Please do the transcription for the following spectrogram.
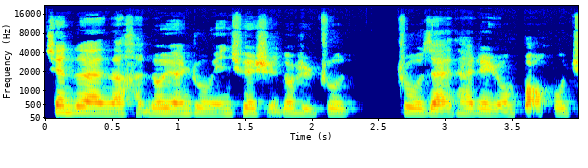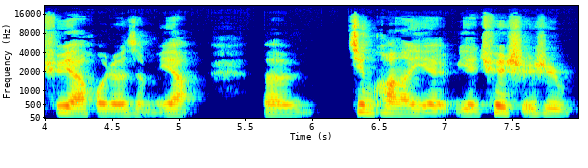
现在呢很多原住民确实都是住。住在他这种保护区啊，或者怎么样，呃，境况呢也也确实是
